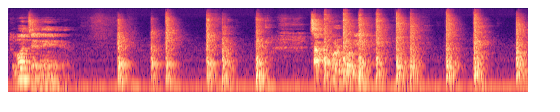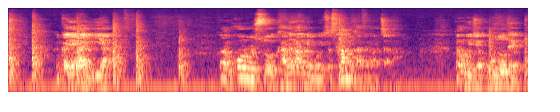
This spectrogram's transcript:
두 번째는 짝홀홀이. 그러니까 얘가 2야. 그럼 홀수 가능한 게 뭐 있어? 3 가능하잖아. 그럼 뭐 이제 5도 되고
